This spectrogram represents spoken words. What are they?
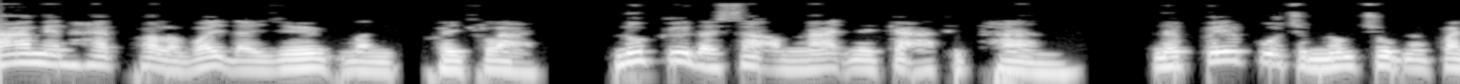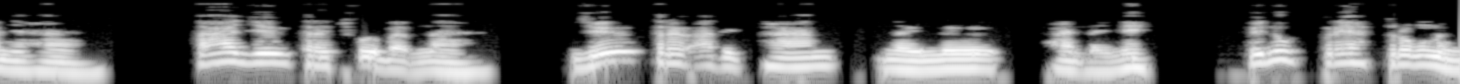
តើមានហេតុផលអ្វីដែលយើងមិនភ័យខ្លាចនោះគឺដោយសារអំណាចនៃការអធិដ្ឋាន នៅពេលពួកជំនុំជួបនឹងបញ្ហាតើយើងត្រូវធ្វើបែបណា យើងត្រូវអធិដ្ឋាននៅលើផែនដីនេះពេលនោះព្រះទ្រង់នឹង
